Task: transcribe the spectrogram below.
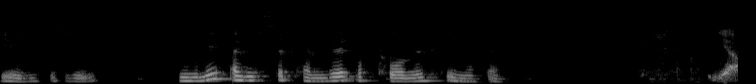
juli, juli, august, september, oktober, fire. Ja.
